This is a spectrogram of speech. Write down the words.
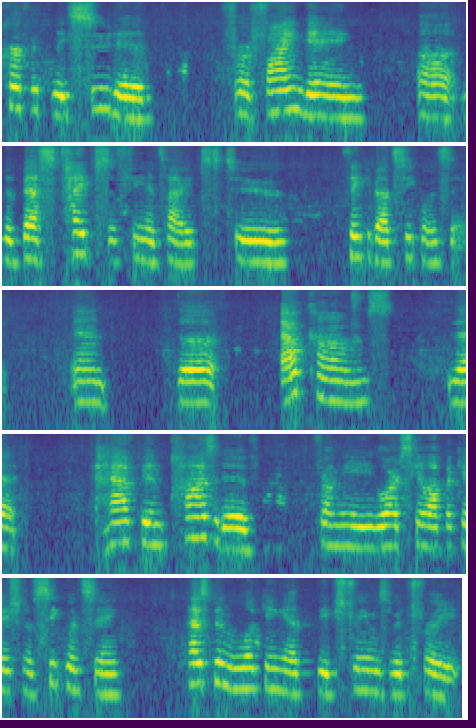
perfectly suited for finding uh, the best types of phenotypes to think about sequencing. And the outcomes that have been positive from the large-scale application of sequencing has been looking at the extremes of a trait.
